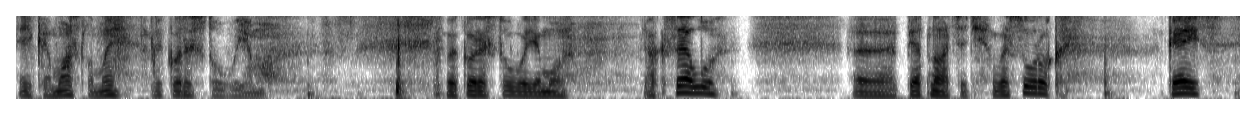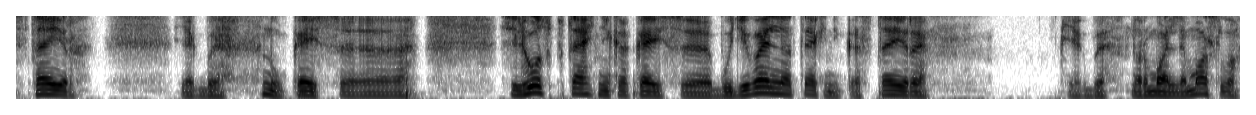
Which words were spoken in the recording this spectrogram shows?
яке масло ми використовуємо. Використовуємо акселу е, 15 В40, кейс, стейр, якби, ну, кейс е, сільгосптехніка, кейс е, будівельна техніка, стейри, якби нормальне масло.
